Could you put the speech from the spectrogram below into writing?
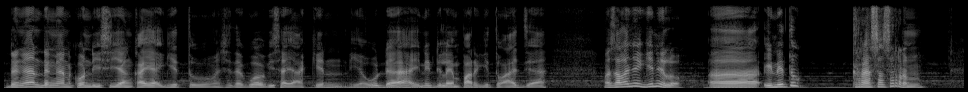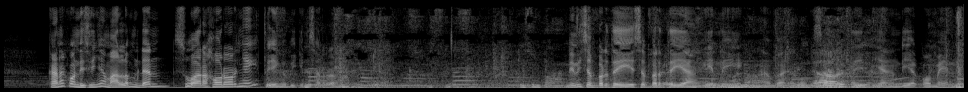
Dengan dengan kondisi yang kayak gitu maksudnya gue bisa yakin ya udah ini dilempar gitu aja. Masalahnya gini loh eh ini tuh kerasa serem karena kondisinya malam dan suara horornya itu yang bikin serem. Ini seperti seperti yang ini apa? Seperti yang dia komen. Ya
